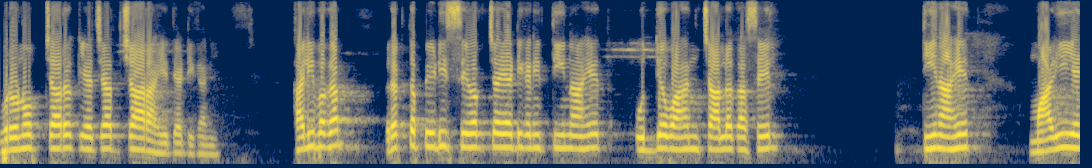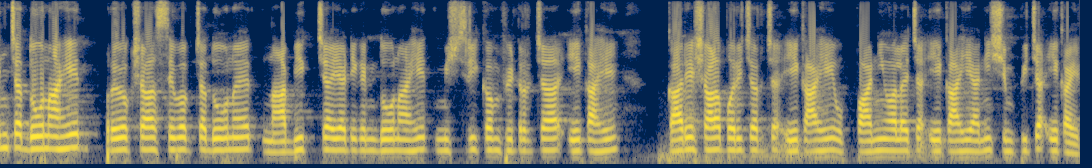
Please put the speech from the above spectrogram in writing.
व्रणोपचारक याच्या चार आहेत या ठिकाणी. खाली बघा रक्तपेढी सेवकच्या या ठिकाणी तीन आहेत उद्यवाहन चालक असेल तीन आहेत माळी यांच्या दोन आहेत प्रयोगशाळा सेवकच्या दोन आहेत नाभिकच्या या ठिकाणी दोन आहेत मिश्री कम्प्युटरच्या एक आहे कार्यशाळा परिचरच्या एक आहे पाणीवाल्याच्या एक आहे आणि शिंपीच्या एक आहेत.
